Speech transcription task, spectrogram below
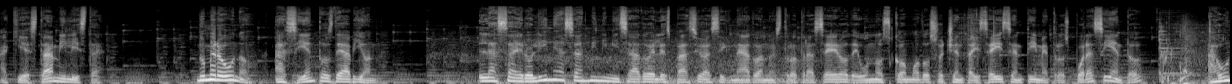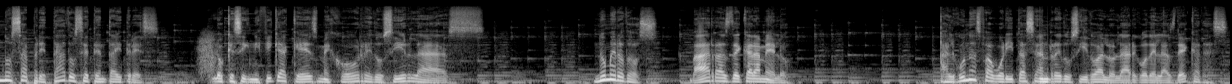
Aquí está mi lista. Número 1. Asientos de avión. Las aerolíneas han minimizado el espacio asignado a nuestro trasero de unos cómodos 86 centímetros por asiento a unos apretados 73, lo que significa que es mejor reducir las... Número 2. Barras de caramelo. Algunas favoritas se han reducido a lo largo de las décadas.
